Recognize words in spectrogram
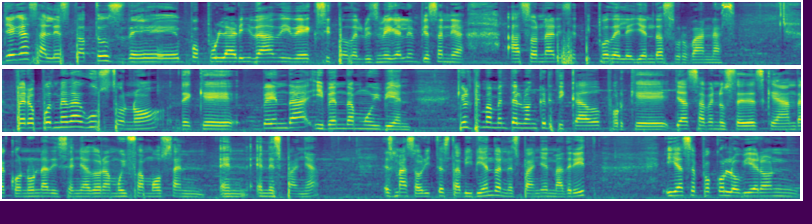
llegas al estatus de popularidad y de éxito de Luis Miguel empiezan a, sonar ese tipo de leyendas urbanas. Pero pues me da gusto, ¿no? De que venda y venda muy bien que últimamente lo han criticado porque ya saben ustedes que anda con una diseñadora muy famosa en, en, España. Es más, ahorita está viviendo en España, en Madrid. Y hace poco lo vieron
